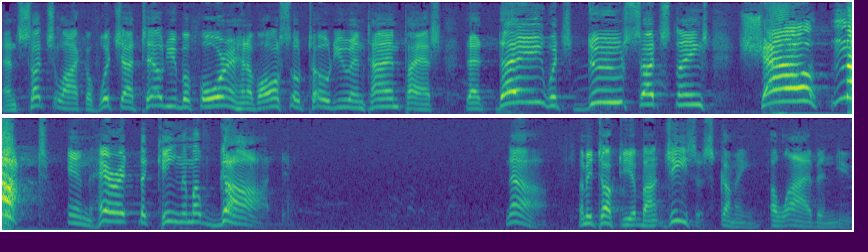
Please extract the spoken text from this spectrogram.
and such like, of which I tell you before and have also told you in time past, that they which do such things shall not inherit the kingdom of God. Now, let me talk to you about Jesus coming alive in you.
